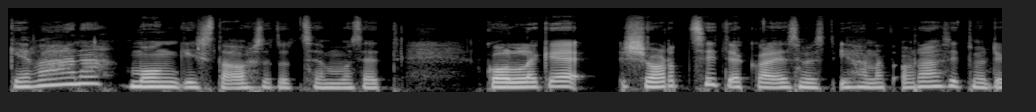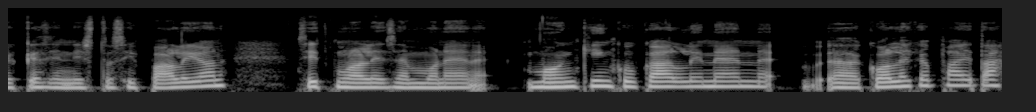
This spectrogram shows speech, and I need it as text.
keväänä Monkista ostetut semmoiset kollege-shortsit, jotka oli semmoiset ihanat oranssit. Mä tykkäsin niistä tosi paljon. Sitten mulla oli semmoinen Monkin kukallinen äh, kollegepaita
